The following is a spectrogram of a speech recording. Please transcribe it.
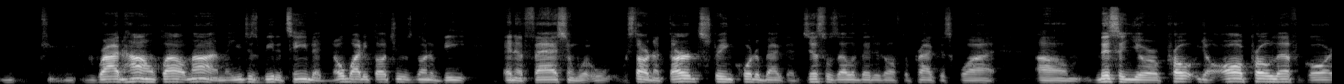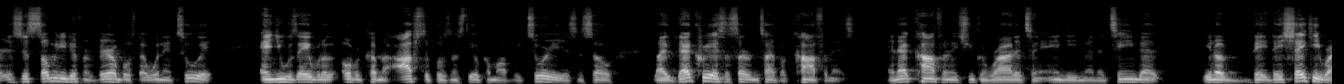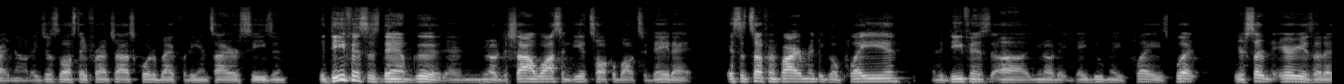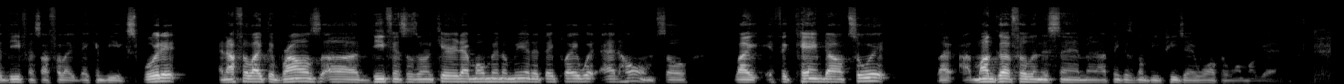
you, riding high on cloud nine, man. You just beat a team that nobody thought you was going to beat in a fashion. We're starting a third string quarterback that just was elevated off the practice squad. um, missing your pro, your all pro left guard. It's just so many different variables that went into it, and you was able to overcome the obstacles and still come out victorious. And so, like that creates a certain type of confidence, and that confidence you can ride into Indy, man. A team that you know they they shaky right now. They just lost their franchise quarterback for the entire season. The defense is damn good, and you know Deshaun Watson did talk about today that it's a tough environment to go play in, and the defense, uh, you know, they, they do make plays, but there's certain areas of that defense I feel like they can be exploited. And I feel like the Browns uh defense is going to carry that momentum in that they play with at home. So, like, if it came down to it, like my gut feeling is saying, man, I think it's going to be PJ Walker one more game.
